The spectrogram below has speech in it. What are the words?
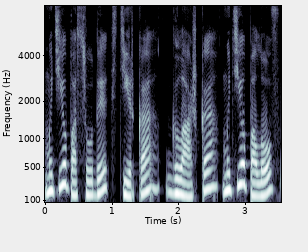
мытье посуды, стирка, глажка, мытье полов,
